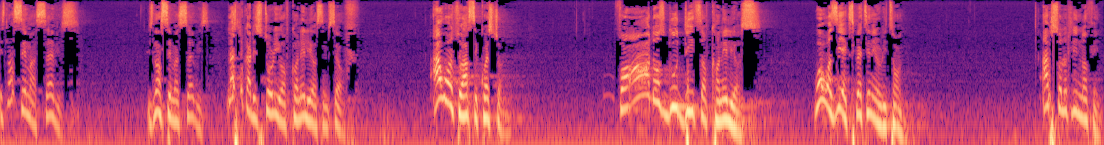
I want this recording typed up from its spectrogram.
It's not same as service. It's not same as service. Let's look at the story of Cornelius himself. I want to ask a question. For all those good deeds of Cornelius, what was he expecting in return? Absolutely nothing.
